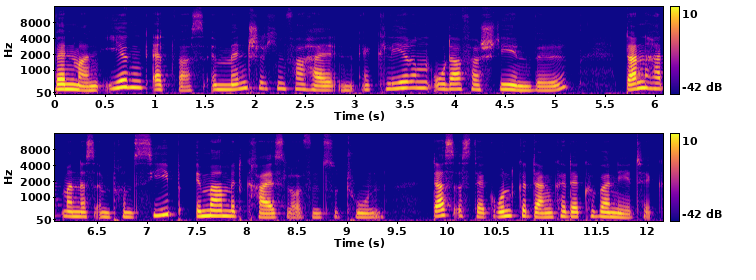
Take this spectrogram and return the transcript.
Wenn man irgendetwas im menschlichen Verhalten erklären oder verstehen will, dann hat man es im Prinzip immer mit Kreisläufen zu tun. Das ist der Grundgedanke der Kybernetik.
